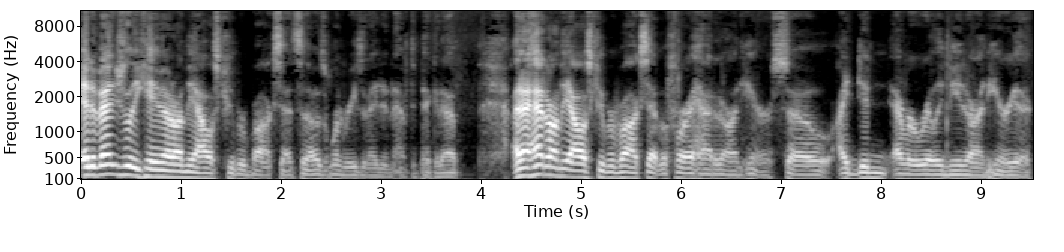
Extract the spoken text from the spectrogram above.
it eventually came out on the Alice Cooper box set, so that was one reason I didn't have to pick it up. And I had it on the Alice Cooper box set before I had it on here, so I didn't ever really need it on here either.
